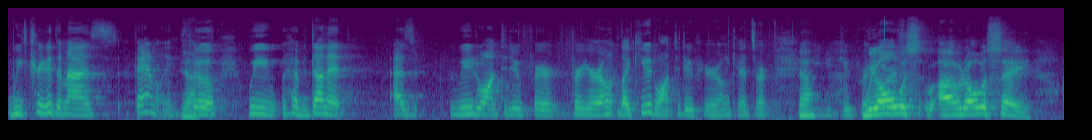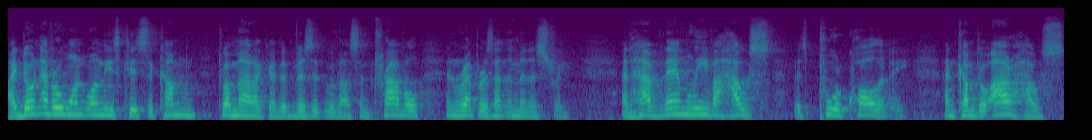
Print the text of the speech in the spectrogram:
we've treated them as family. Yeah. So we have done it as we'd want to do for, for your own like you'd want to do for your own kids or Yeah. do for We always, I would always say, I don't ever want one of these kids to come to America to visit with us and travel and represent the ministry and have them leave a house that's poor quality and come to our house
